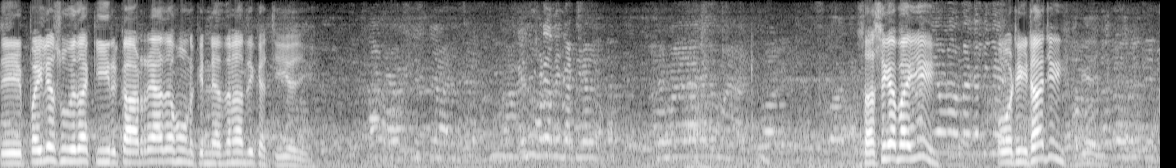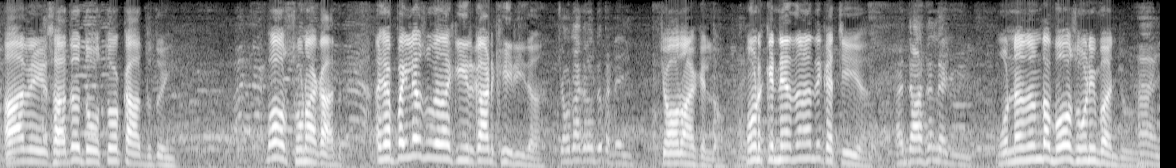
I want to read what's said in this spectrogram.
ਤੇ ਪਹਿਲੇ ਸੂਏ ਦਾ ਕੀ ਰਿਕਾਰਡ ਰਿਹਾ ਤੇ ਹੁਣ ਕਿੰਨੇ ਦਿਨਾਂ ਦੀ ਕੱਚੀ ਹੈ ਜੀ? ਸਤਿ ਸ਼੍ਰੀ ਅਕਾਲ ਬਾਈ ਜੀ। ਉਹ ਠੀਕ ਠਾਕ ਜੀ? ਆ ਵੇਖ ਸਕਦੇ ਹੋ ਦੋਸਤੋ ਕੱਦ ਤੁਸੀਂ। ਬਹੁਤ ਸੋਹਣਾ ਕੱਦ। ਅੱਛਾ ਪਹਿਲੇ ਸੂਏ ਦਾ ਕੀ ਰਿਕਾਰਡ ਖੀਰੀ ਦਾ? 14 ਕਿਲੋ ਤੋਂ ਕੱਢਿਆ ਜੀ। 14 ਕਿਲੋ। ਹੁਣ ਕਿੰਨੇ ਦਿਨਾਂ ਦੀ ਕੱਚੀ ਆ? ਅੱਜ 10 ਦਿਨ ਲੈ ਜੂ ਜੀ ਉਹਨਾਂ ਦਿਨ ਤਾਂ ਬਹੁਤ ਸੋਹਣੀ ਬਣ ਜੂ। ਹਾਂ ਜੀ।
